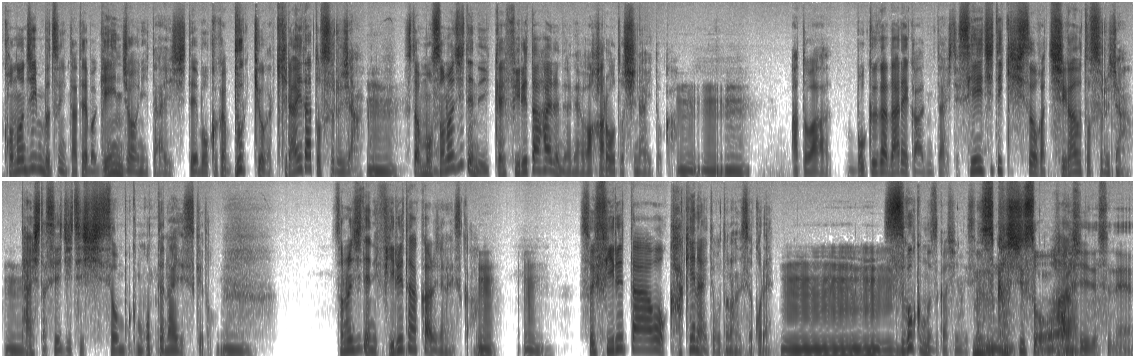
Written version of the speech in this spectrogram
この人物に例えば現状に対して僕が仏教が嫌いだとするじゃん。うん。そしたらもうその時点で一回フィルター入るんだよね分かろうとしないとか。うんうんうん。あとは僕が誰かに対して政治的思想が違うとするじゃん、うん。大した政治的思想僕持ってないですけど。うん。その時点でフィルターかかるじゃないですか、うん。うん。そういうフィルターをかけないってことなんですよこれ。うーん。すごく難しいんですよ。難しそう。はい難しいですね。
